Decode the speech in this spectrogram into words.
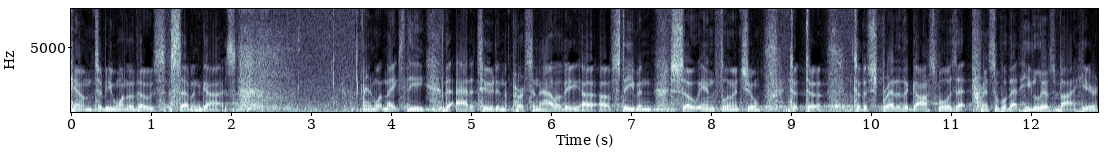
him to be one of those seven guys. And what makes the, the attitude and the personality uh, of Stephen so influential to, to, to the spread of the gospel is that principle that he lives by here.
